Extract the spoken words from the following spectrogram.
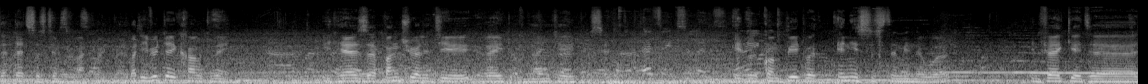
that, that system will run quite well. But if you take Gautrain, it has a punctuality rate of 98%. That's excellent. It will compete with any system in the world. In fact, it uh,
